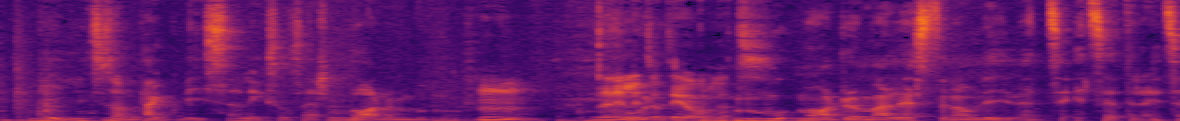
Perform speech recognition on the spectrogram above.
Det blir lite som vaggvisa liksom. Så här som barnen Mm. Den är lite åt det hållet. mardrömmar resten av livet etc. etc.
